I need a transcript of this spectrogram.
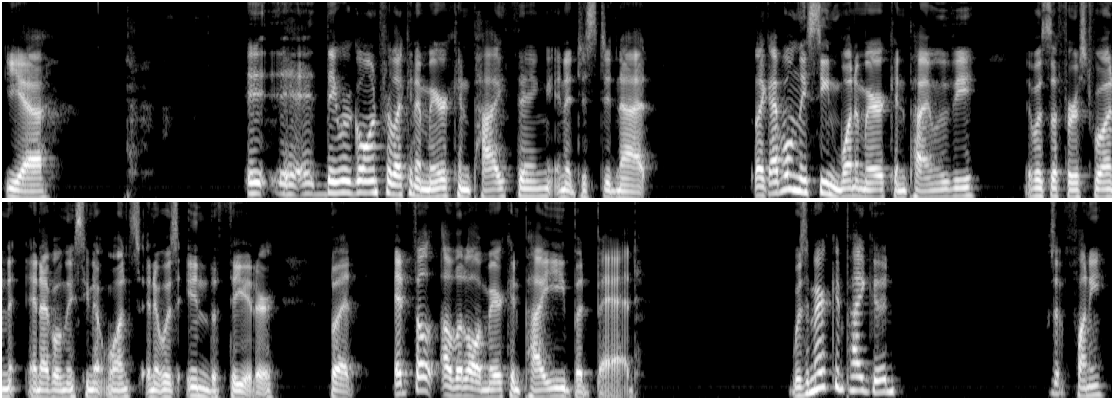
Yeah. It, it, they were going for like an American Pie thing, and it just did not. Like I've only seen one American Pie movie. It was the first one, and I've only seen it once, and it was in the theater. But it felt a little American Pie-y, but bad. Was American Pie good? Was it funny?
